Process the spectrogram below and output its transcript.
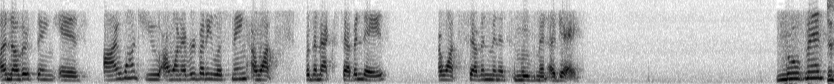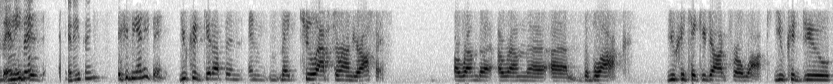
another thing is I want you, I want everybody listening, I want for the next 7 days, I want 7 minutes of movement a day. Movement Just anything? Is, anything? It could be anything. You could get up and, and make two laps around your office, around the around the um, the block. You could take your dog for a walk. You could do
